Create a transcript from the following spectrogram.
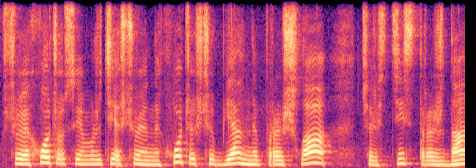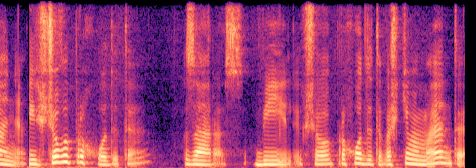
що я хочу у своєму житті, а що я не хочу, щоб я не пройшла через ці страждання. І якщо ви проходите зараз біль, якщо ви проходите важкі моменти,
